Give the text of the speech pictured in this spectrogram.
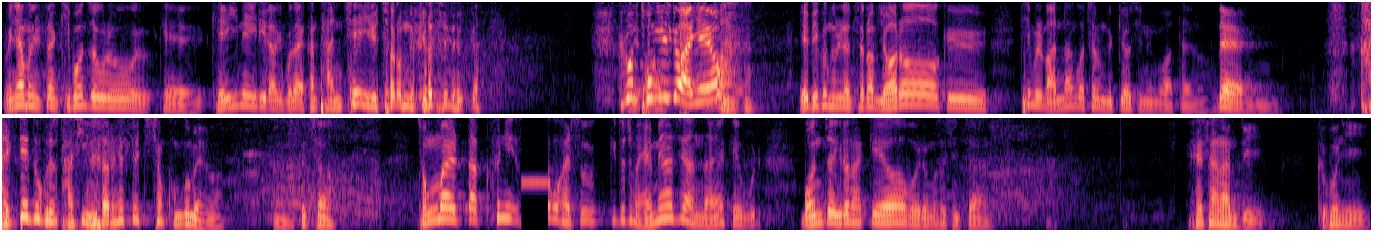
왜냐하면 일단 기본적으로 이렇게 개인의 일이라기보다 약간 단체 일처럼 느껴지는 그러니까 그건 통일교 아니에요? 예비군 훈련처럼 여러 그 팀을 만난 것처럼 느껴지는 것 같아요. 네. 갈 때도 그래서 다시 인사를 했을지 참 궁금해요. 그렇죠. 정말 딱 흔히 하고 갈 수기도 좀 애매하지 않나요? 이렇게 우리- 먼저 일어날게요. 뭐 이러면서 진짜 해산한 뒤 그분이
